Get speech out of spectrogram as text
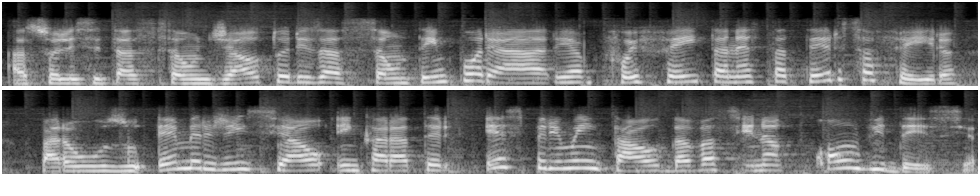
A solicitação de autorização temporária foi feita nesta terça-feira para o uso emergencial em caráter experimental da vacina Convidência.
